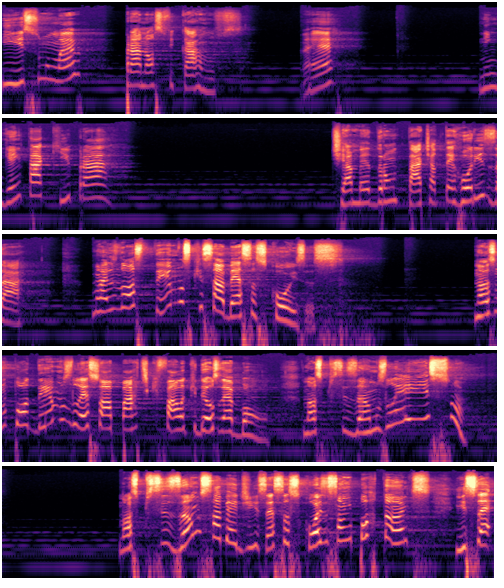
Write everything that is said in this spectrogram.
E isso não é para nós ficarmos, né? Ninguém está aqui para te amedrontar, te aterrorizar. Mas nós temos que saber essas coisas. Nós não podemos ler só a parte que fala que Deus é bom. Nós precisamos ler isso. Nós precisamos saber disso. Essas coisas são importantes. Isso é,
